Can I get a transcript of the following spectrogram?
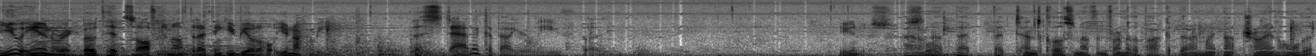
you and Rick both hit soft enough that I think you'd be able to hold. You're not going to be ecstatic about your leave, but you can just. I don't know. That that ten's close enough in front of the pocket that I might not try and hold it.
